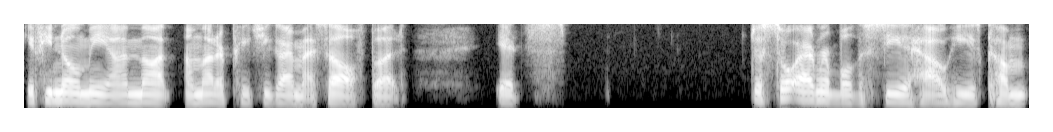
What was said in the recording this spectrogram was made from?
if you know me, I'm not I'm not a preachy guy myself, but it's just so admirable to see how he's come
